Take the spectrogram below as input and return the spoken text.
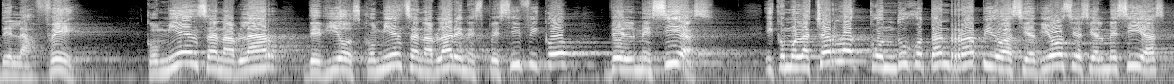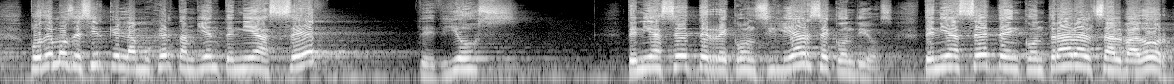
de la fe. Comienzan a hablar de Dios, comienzan a hablar en específico del Mesías. Y como la charla condujo tan rápido hacia Dios y hacia el Mesías, podemos decir que la mujer también tenía sed de Dios. Tenía sed de reconciliarse con Dios. Tenía sed de encontrar al Salvador.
